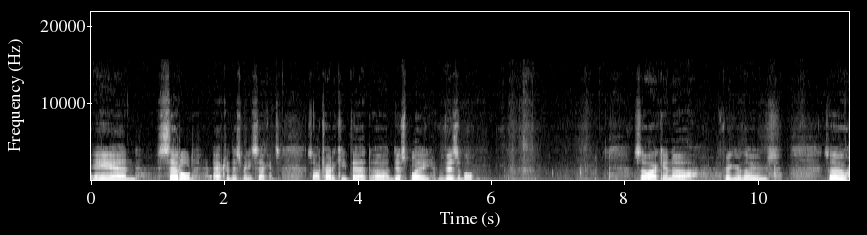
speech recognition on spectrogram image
and settled after this many seconds. So I'll try to keep that uh, display visible so I can uh, figure those. So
